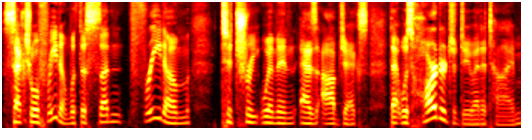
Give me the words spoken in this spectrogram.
sexual freedom with the sudden freedom to treat women as objects that was harder to do at a time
